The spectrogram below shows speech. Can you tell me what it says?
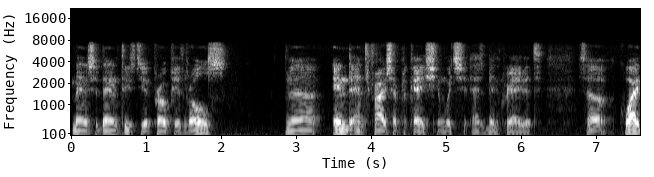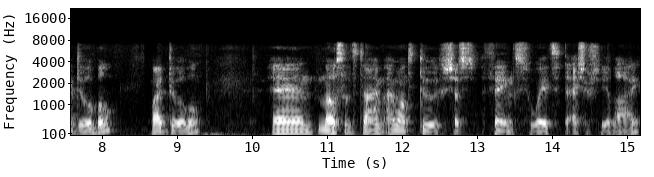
managed identities the appropriate roles uh, in the enterprise application which has been created. So quite doable, quite doable. And most of the time I want to do such things with the Azure CLI.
